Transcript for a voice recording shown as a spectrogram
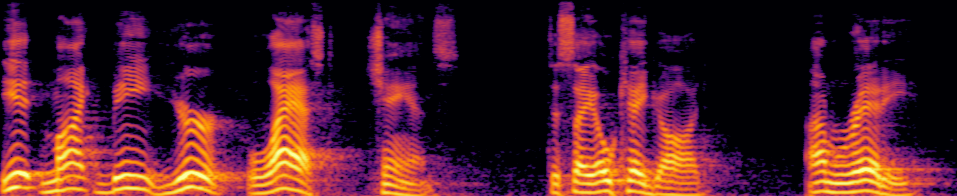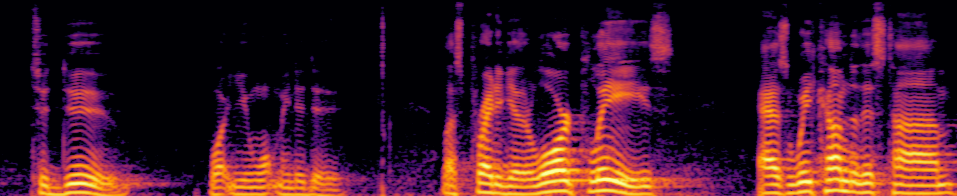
it might be your last chance to say, okay, God, I'm ready to do what you want me to do. Let's pray together. Lord, please, as we come to this time,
